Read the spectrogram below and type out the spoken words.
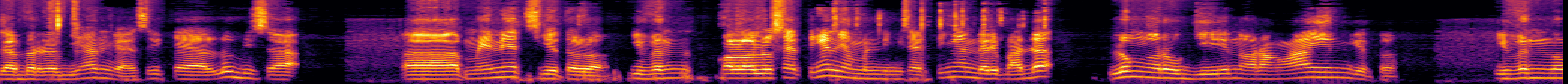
Gak berlebihan gak sih? Kayak lu bisa eh, manage gitu loh. Even kalau lu settingan ya mending settingan daripada lu ngerugiin orang lain gitu. Even lu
